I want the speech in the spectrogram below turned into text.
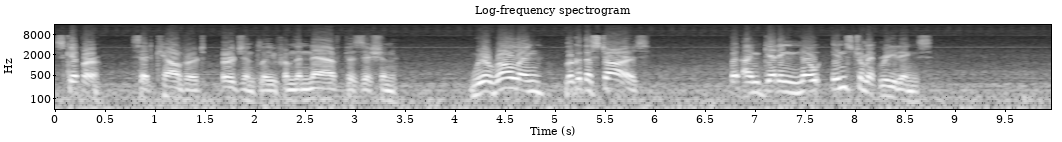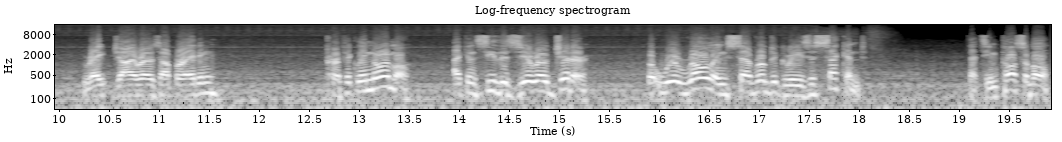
Skipper, said Calvert urgently from the nav position. We're rolling. Look at the stars. But I'm getting no instrument readings. Rate gyros operating? Perfectly normal. I can see the zero jitter. But we're rolling several degrees a second. That's impossible.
